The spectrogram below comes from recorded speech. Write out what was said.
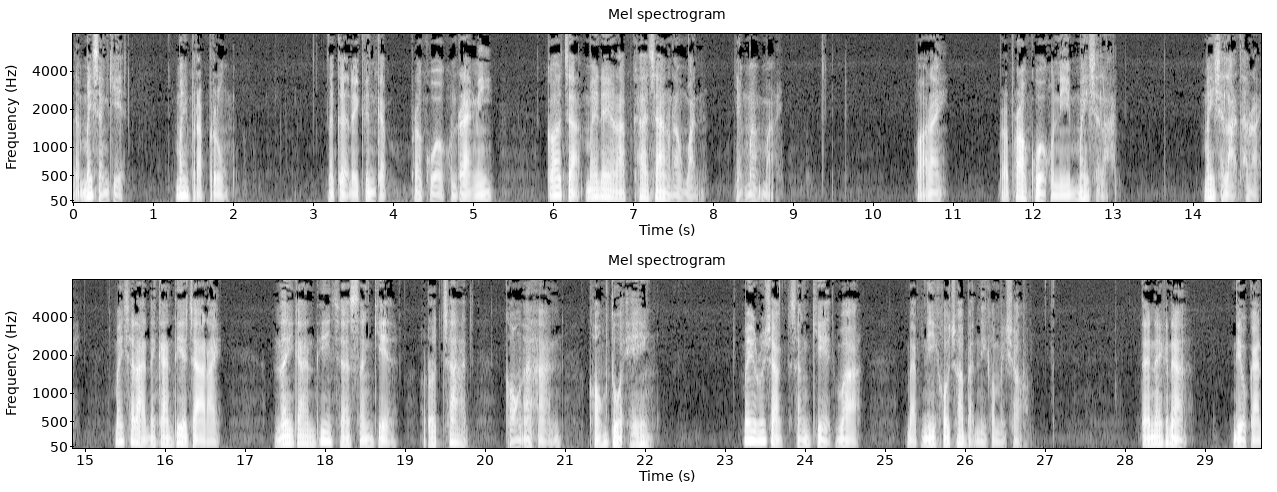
นะไม่สังเกตไม่ปรับปรุงนะเกิดอะไรขึ้นกับพระครัวคนแรกนี้ ก็จะไม่ได้รับค่าจ้างรางวัลอย่างมากมาย เพราะอะไรเพราะพ่อครัวคนนี้ไม่ฉลาด ไม่ฉลาดเท่าไหร่ ไม่ฉลาดในการที่จะอะไร ในการที่จะสังเกตรสชาติของอาหาร ของตัวเอง ไม่รู้จักสังเกตว่าแบบนี้เขาชอบแบบนี้เขาไม่ชอบ แต่ในขณะเดียวกัน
